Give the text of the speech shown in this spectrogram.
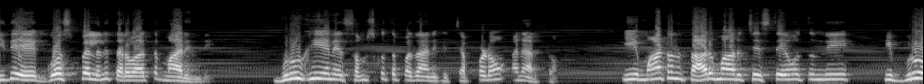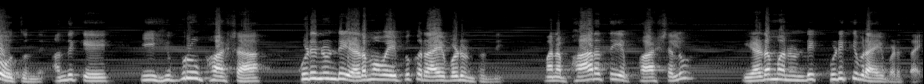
ఇదే గోస్పెల్ అని తర్వాత మారింది. బ్రూహి అనే సంస్కృత పదానికి చెప్పడం అని అర్థం. ఈ మాటను తారుమారు చేస్తే ఏమవుతుంది? హిబ్రూ అవుతుంది. అందుకే ఈ హిబ్రూ భాష కుడి నుండి ఎడమ వైపుకు రాయబడి ఉంటుంది. మన భారతీయ భాషలు ఎడమ నుండి కుడికి వ్రాయబడతాయి.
